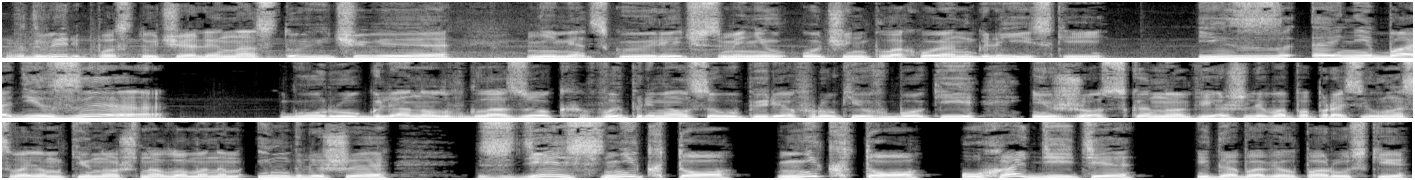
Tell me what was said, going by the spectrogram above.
В дверь постучали настойчивее, немецкую речь сменил очень плохой английский. «Из anybody there?» Гуру глянул в глазок, выпрямился, уперев руки в боки, и жестко, но вежливо попросил на своем киношно-ломаном инглише «Здесь никто!» «Никто! Уходите!» и добавил по-русски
